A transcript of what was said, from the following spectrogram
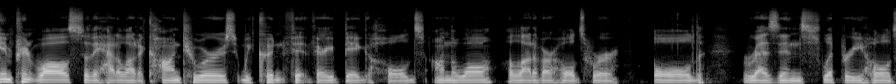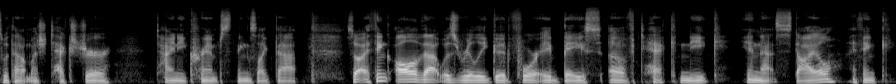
imprint walls, so they had a lot of contours. We couldn't fit very big holds on the wall. A lot of our holds were old, resin, slippery holds without much texture, tiny crimps, things like that. So I think all of that was really good for a base of technique in that style. I think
